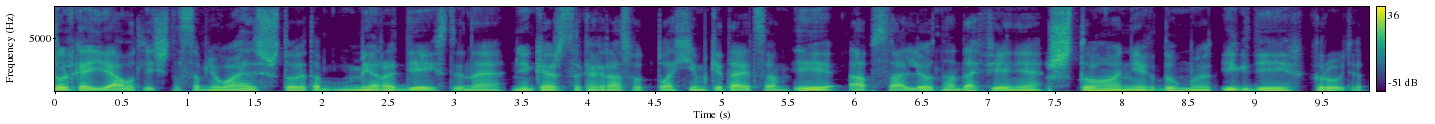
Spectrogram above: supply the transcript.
Только я вот лично сомневаюсь, что эта мера действенная. Мне кажется, как раз вот плохим китайцам и абсолютно до фени, что о них думают и где их крутят.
